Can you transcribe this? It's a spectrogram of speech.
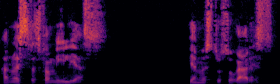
a nuestras familias y a nuestros hogares.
